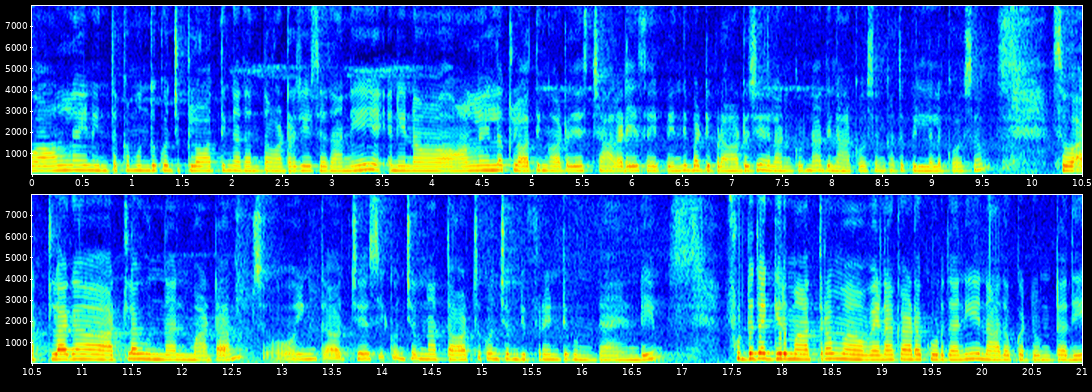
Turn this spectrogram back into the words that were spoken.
ఆన్లైన్ ఇంతకుముందు కొంచెం క్లాతింగ్ అదంతా ఆర్డర్ చేసేదాన్ని. నేను ఆన్లైన్లో క్లాతింగ్ ఆర్డర్ చేసి చాలా డేస్ అయిపోయింది. బట్ ఇప్పుడు ఆర్డర్ చేయాలనుకున్నా అది నా కోసం కాదు పిల్లల కోసం. సో అట్లాగా అట్లా ఉందన్నమాట. సో ఇంకా వచ్చేసి కొంచెం నా థాట్స్ కొంచెం డిఫరెంట్గా ఉంటాయండి. ఫుడ్ దగ్గర మాత్రం వెనకాడకూడదని నాదొకటి ఉంటుంది.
